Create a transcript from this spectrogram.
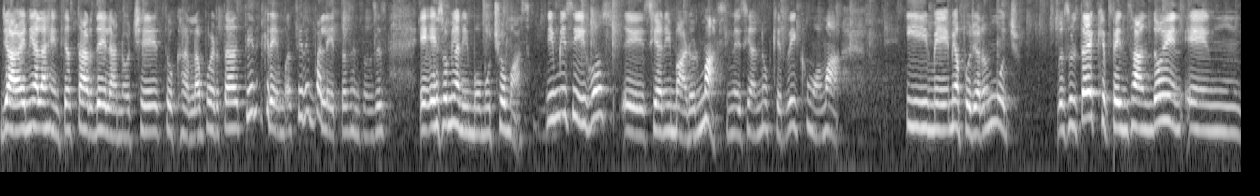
Ya venía la gente a tarde de la noche tocar la puerta, tiene cremas, tiene paletas, entonces eh, eso me animó mucho más. Y mis hijos eh, se animaron más, me decían, no, qué rico, mamá y me, me apoyaron mucho. Resulta de que pensando en, en,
